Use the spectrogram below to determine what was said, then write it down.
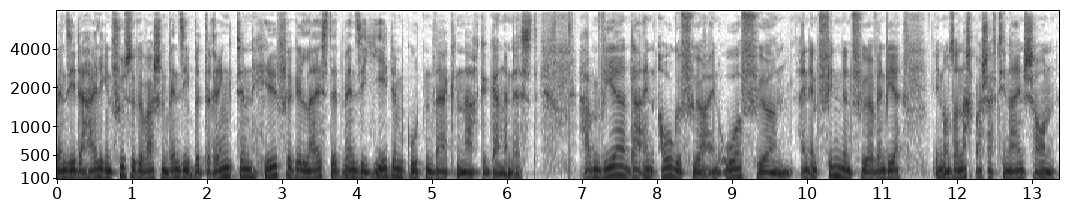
wenn sie der heiligen Füße gewaschen, wenn sie Bedrängten Hilfe geleistet, wenn sie jedem guten Werk nachgegangen ist. Haben wir da ein Auge für, ein Ohr für, ein Empfinden für, wenn wir in unsere Nachbarschaft hineinschauen?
